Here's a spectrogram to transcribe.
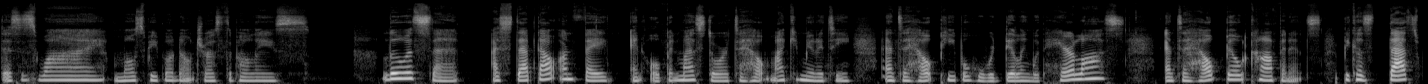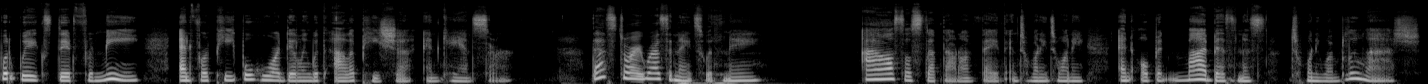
This is why most people don't trust the police. Lewis said, I stepped out on faith and opened my store to help my community and to help people who were dealing with hair loss and to help build confidence because that's what wigs did for me and for people who are dealing with alopecia and cancer. That story resonates with me. I also stepped out on faith in 2020 and opened my business, 21 Blue Lash,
